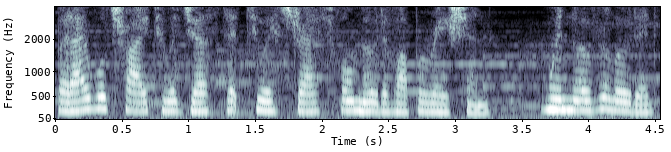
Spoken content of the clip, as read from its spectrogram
but I will try to adjust it to a stressful mode of operation. When overloaded,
